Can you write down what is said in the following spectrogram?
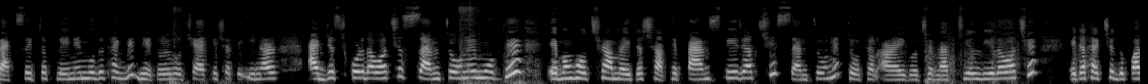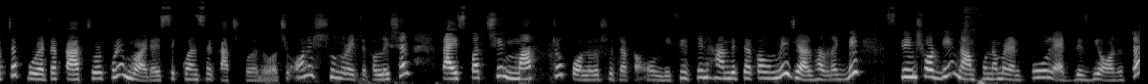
ব্যাক সাইডটা প্লেনের মধ্যে থাকবে। ভেতরে হচ্ছে একই সাথে ইনার অ্যাডজাস্ট করে দেওয়া আছে। স্যান্টোনের মধ্যে এবং হচ্ছে আমরা এটার সাথে প্যান্টস পেয়ে যাচ্ছি। স্যান্টোনে টোটাল আড়াই গোছের ম্যাটেরিয়াল দিয়ে দেওয়া আছে। এটা থাকছে দুপাট্টা, পুরোটা কাজ ওয়ার্ক করে এমব্রয়ডারি সিকোয়েন্সের কাজ করে দেওয়া আছে। অনেক সুন্দর একটা কালেকশন প্রাইস পাচ্ছি মাত্র পনেরোশো টাকা অনলি ফিফটিন হান্ড্রেড টাকা অনলি যার ভালো লাগবে স্ক্রিনশট দিয়ে নাম phone number and full address দিয়ে অর্ডারটা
